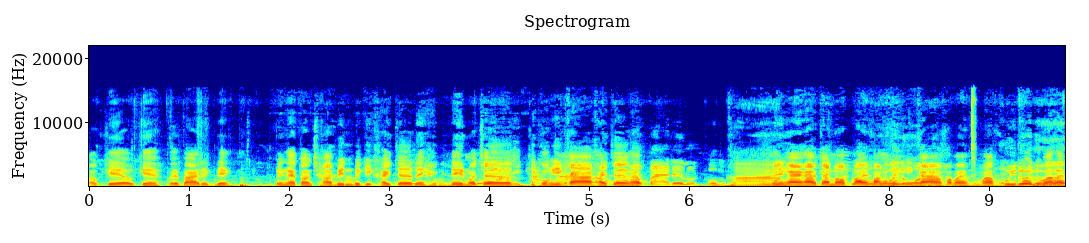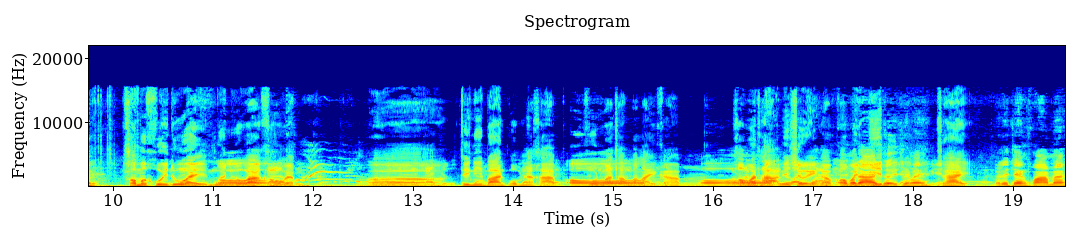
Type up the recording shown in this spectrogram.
โอเค โอเคบายบายเด็ก ๆ เป็นไงตอนเช้าบินเมื่อกี้ใครเจอได้ได้เห็นว่าเจออีกงอีกาใครเจอครับแปลได้หลุดผมครับเป็นยังไงครับอาจารย์นบไล่าให้ฟังหนึ่งอีกาเข้าไปมาคุยด้วยหรือว่าอะไร เขามาคุยด้วยเหมือนกับอ๋อว่าเขาแบบเอ่อที่นี่บ้านผมนะครับ อ๋อ คุณมาทำอะไรครับ อ๋อเขามาถามเฉยๆครับเขามาด่าเฉยใช่ไหมใช่ ไม่ได้แจ้งความนะ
